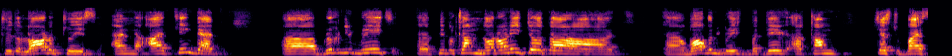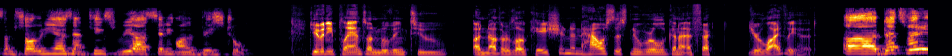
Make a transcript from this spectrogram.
to the lot of tourists. And I think that uh, Brooklyn Bridge, uh, people come not only to the uh, Wagon Bridge, but they uh, come just to buy some souvenirs and things we are selling on the bridge too. Do you have any plans on moving to another location? And how is this new rule going to affect your livelihood? Uh, that's very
